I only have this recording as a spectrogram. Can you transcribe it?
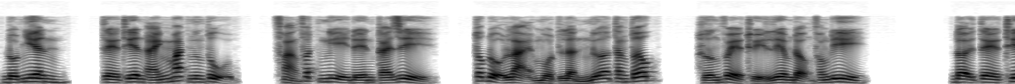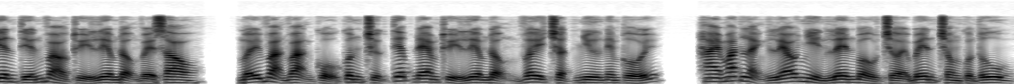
Đột nhiên, Tề Thiên ánh mắt ngưng tụ, phảng phất nghĩ đến cái gì, tốc độ lại một lần nữa tăng tốc, hướng về Thủy Liêm động phóng đi. Đợi Tề Thiên tiến vào Thủy Liêm động về sau, mấy vạn vạn cổ quân trực tiếp đem Thủy Liêm động vây chật như nêm cối, hai mắt lạnh lẽo nhìn lên bầu trời bên trong quần tu.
